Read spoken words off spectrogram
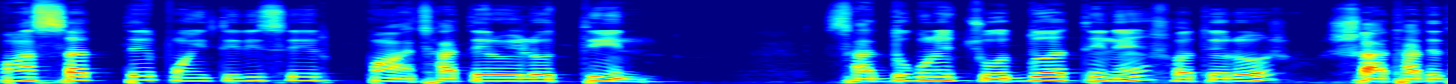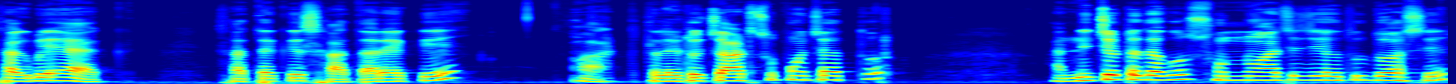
পাঁচ সাতে পঁয়ত্রিশের পাঁচ, হাতে রইল তিন। সাত দুগুণে চোদ্দ আর তিনে সতেরোর সাত, হাতে থাকবে এক। সাত একে সাত আর একে আট। তাহলে এটা হচ্ছে আটশো পঁচাত্তর। আর নিচেরটা দেখো, শূন্য আছে যেহেতু দশের,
